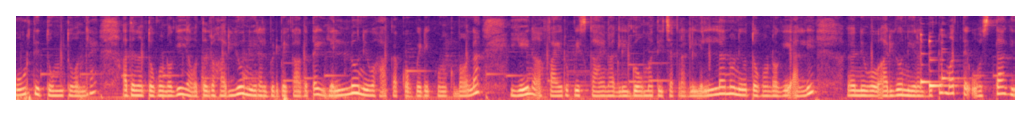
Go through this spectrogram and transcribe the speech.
ಪೂರ್ತಿ ತುಂಬಿತು ಅಂದರೆ ಅದನ್ನು ತೊಗೊಂಡೋಗಿ ಯಾವತ್ತಾದರೂ ಹರಿಯೋ ನೀರಲ್ಲಿ ಬಿಡಬೇಕಾಗತ್ತೆ. ಎಲ್ಲೂ ನೀವು ಹಾಕಕ್ಕೆ ಹೋಗ್ಬೇಡಿ ಕುಂಕುಮವನ್ನು ಏನು ಫೈವ್ ರುಪೀಸ್ ಕಾಯಿನಾಗಲಿ ಗೋಮತಿ ಚಕ್ರ ಆಗಲಿ, ಎಲ್ಲನೂ ನೀವು ತೊಗೊಂಡೋಗಿ ಅಲ್ಲಿ ನೀವು ಅರಿಯೋ ನೀರಲ್ಲಿ ಬಿಟ್ಟು ಮತ್ತೆ ಹೊಸ್ದಾಗಿ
